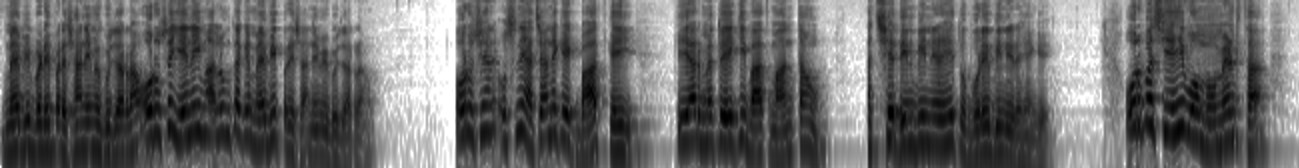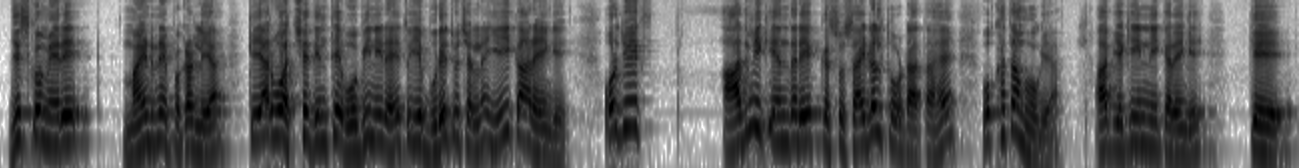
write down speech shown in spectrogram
मैं भी बड़े परेशानी में गुजर रहा हूँ और उसे ये नहीं मालूम था कि मैं भी परेशानी में गुजर रहा हूँ। और उसने उसने अचानक एक बात कही कि यार मैं तो एक ही बात मानता हूँ, अच्छे दिन भी नहीं रहे तो बुरे भी नहीं रहेंगे। और बस यही वो मोमेंट था जिसको मेरे माइंड ने पकड़ लिया कि यार वो अच्छे दिन थे, वो भी नहीं रहे तो ये बुरे जो चल रहे हैं, यही कहाँ रहेंगे? और जो एक आदमी के अंदर एक सुसाइडल थॉट आता है, वो ख़त्म हो गया। आप यकीन नहीं करेंगे कि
